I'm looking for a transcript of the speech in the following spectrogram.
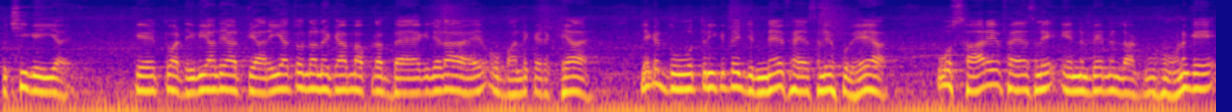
ਪੁੱਛੀ ਗਈ ਹੈ ਕਿ ਤੁਹਾਡੇ ਵੀ ਆਂਦੇ ਆ ਤਿਆਰੀ ਆ ਤਾਂ ਉਹਨਾਂ ਨੇ ਕਿਹਾ ਮੈਂ ਆਪਣਾ ਬੈਗ ਜਿਹੜਾ ਹੈ ਉਹ ਬੰਨ ਕੇ ਰੱਖਿਆ ਹੈ। ਲੇਕਿਨ 2 ਤਰੀਕ ਤੇ ਜਿੰਨੇ ਫੈਸਲੇ ਹੋਏ ਆ, ਉਹ ਸਾਰੇ ਫੈਸਲੇ ਇਨ ਬਿਨ ਲਾਗੂ ਹੋਣਗੇ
